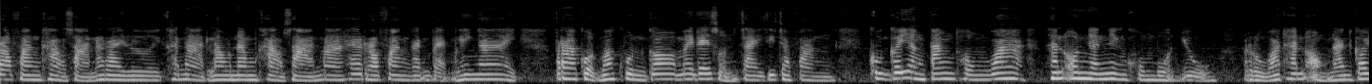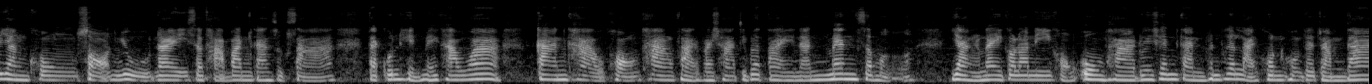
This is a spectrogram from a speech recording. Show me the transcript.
รับฟังข่าวสารอะไรเลย ขนาดเรานำข่าวสารมาให้รับฟังกันแบบง่าย ๆ ปรากฏว่าคุณก็ไม่ได้สนใจที่จะฟัง คุณก็ยังตั้งธงว่าท่านอ้นนั้นยังคงบวชอยู่ หรือว่าท่านอ่องนั้นก็ยังคงสอนอยู่ในสถาบันการศึกษา แต่คุณเห็นไหมคะว่า การข่าวของทางฝ่ายประชาธิปไตยนั้นแม่นเสมอ อย่างในกรณีขององค์พาด้วยเช่นกัน เพื่อนๆหลายคนคงจะจำได้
